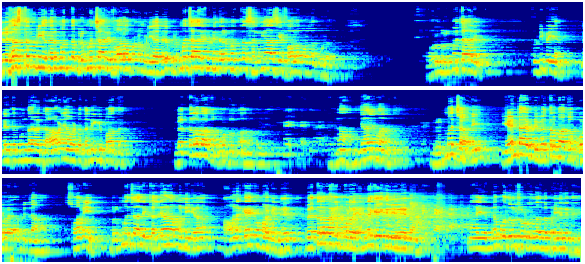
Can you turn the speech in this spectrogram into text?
கிரகஸ்தனுடைய தர்மத்தை பிரம்மச்சாரி ஃபாலோ பண்ண முடியாது. பிரம்மச்சாரியுடைய தர்மத்தை சன்னியாசி ஃபாலோ பண்ணக்கூடாது. ஒரு பிரம்மச்சாரி குட்டி பையன் நேற்று முந்தான தாவணி அவட்ட தண்ணிக்கு பார்த்தேன். வெத்தலை பார்க்க போட்டிருந்தாங்க பையன் என்ன அநியாயமா இருக்கு? பிரம்மச்சாரி ஏன்டா இப்படி வெத்தலை பார்க்க போடுற அப்படின்னா சுவாமி பிரம்மச்சாரி கல்யாணம் பண்ணிக்கிறான் அவனை கேட்க மாட்டேன்னு வெத்தலை பாக்க போடுற என்ன கேட்கிறீரேனா நான்? என்ன பதில் சொல்றது அந்த பையனுக்கு?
